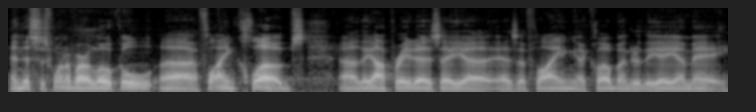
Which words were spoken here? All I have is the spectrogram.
And this is one of our local uh, flying clubs. Uh, they operate as a uh, as a flying uh, club under the AMA.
